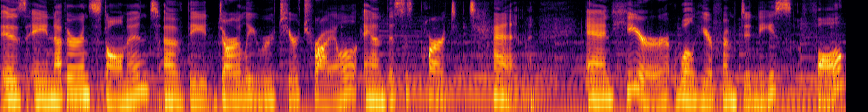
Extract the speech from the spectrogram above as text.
is another installment of the Darlie Routier trial, and this is part 10. And here we'll hear from Denise Falk.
